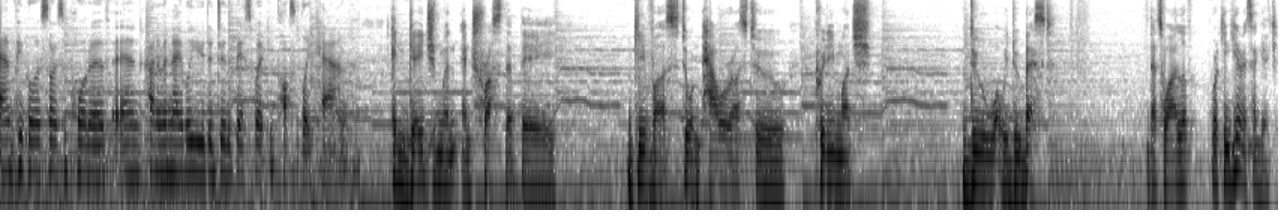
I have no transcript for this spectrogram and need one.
and people are so supportive and kind of enable you to do the best work you possibly can. Engagement and trust that they give us to empower us to pretty much do what we do best. That's why I love working here at Cengage.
